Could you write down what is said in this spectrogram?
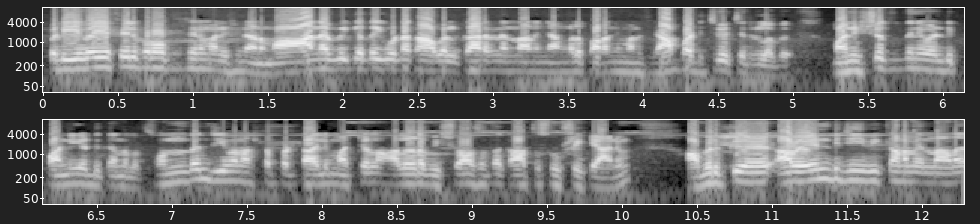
ഇപ്പൊ ഡിവൈഎഫ്ഐയിൽ പ്രവർത്തിച്ച മനുഷ്യനാണ്. മാനവികതയുടെ കാവൽക്കാരൻ എന്നാണ് ഞങ്ങൾ പറഞ്ഞ് മനസ്സിൽ ഞാൻ പഠിച്ചു വെച്ചിട്ടുള്ളത്. മനുഷ്യത്വത്തിന് വേണ്ടി പണിയെടുക്കുക എന്നുള്ളത്. സ്വന്തം ജീവൻ നഷ്ടപ്പെട്ടാലും മറ്റുള്ള ആളുകളുടെ വിശ്വാസത്തെ കാത്തു സൂക്ഷിക്കാനും അവർക്ക് വേണ്ടി ജീവിക്കണം എന്നാണ്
